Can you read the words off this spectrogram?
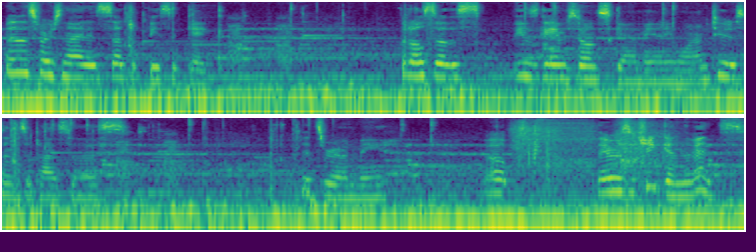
But this first night is such a piece of cake. But also, this these games don't scare me anymore. I'm too desensitized to this. It's ruined me. Oh, there was a chica in the vents.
